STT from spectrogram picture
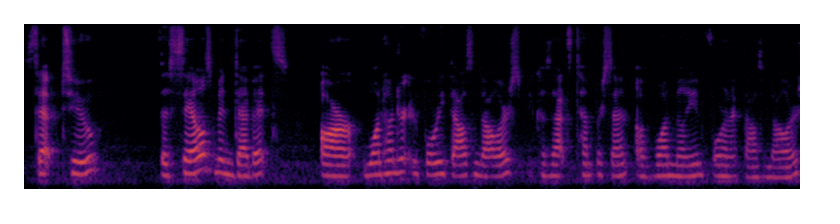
Step two, the salesman debits are $140,000 because that's 10% of $1,400,000.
